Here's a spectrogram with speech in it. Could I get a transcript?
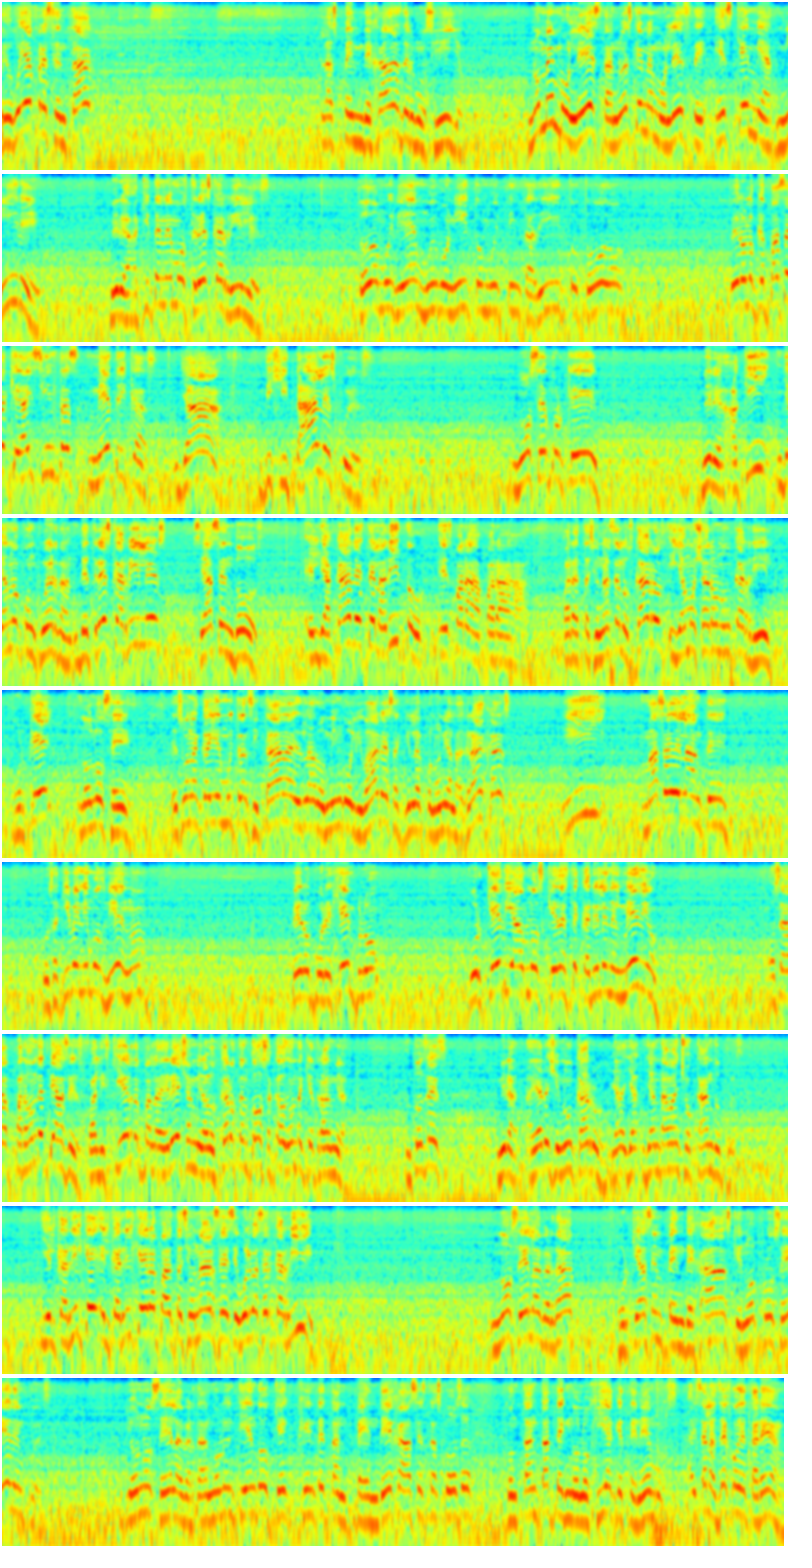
les voy a presentar las pendejadas de Hermosillo. No me molesta, no es que me moleste, es que me admire. Mire, aquí tenemos tres carriles. Todo muy bien, muy bonito, muy pintadito, todo. Pero lo que pasa es que hay cintas métricas, ya digitales, pues. No sé por qué. Mire, aquí ya no concuerdan. De tres carriles se hacen dos. El de acá, de este ladito, es para, para, para estacionarse a los carros y ya mocharon un carril. ¿Por qué? No lo sé. Es una calle muy transitada, es la Domingo Olivares, aquí en la colonia Las Granjas. Y más adelante, pues aquí venimos bien, ¿no? Pero por ejemplo, ¿por qué diablos queda este carril en el medio? O sea, ¿para dónde te haces? ¿Para la izquierda, para la derecha? Mira, los carros están todos sacados de onda aquí atrás, mira. Entonces, mira, allá rechinó un carro, ya, ya, ya andaban chocando, pues. Y el carril, que, el carril que era para estacionarse se vuelve a hacer carril. No sé, la verdad, por qué hacen pendejadas que no proceden, pues. Yo no sé, la verdad, no lo entiendo. Qué gente tan pendeja hace estas cosas con tanta tecnología que tenemos. Ahí se las dejo de tarea.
